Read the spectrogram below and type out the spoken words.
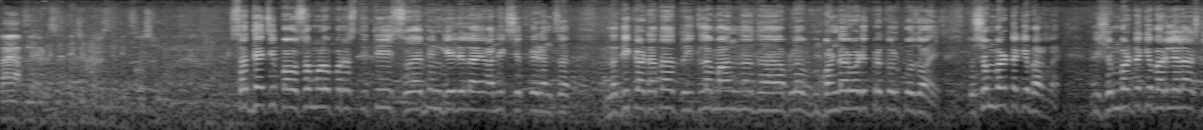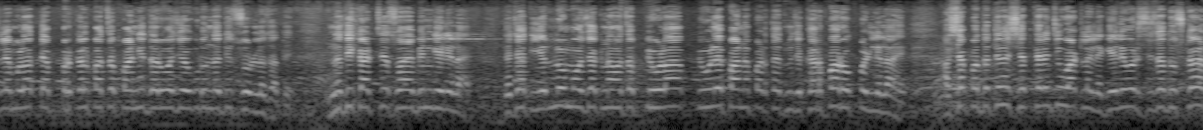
काय आपल्याकडे सध्याची परिस्थिती पावसामुळे? सध्याची पावसामुळं परिस्थिती सोयाबीन गेलेलं आहे अनेक शेतकऱ्यांचं. नदीकाठ आता इथला मान आपलं भंडारवाडी प्रकल्प जो आहे तो शंभर टक्के भरला आहे आणि शंभर टक्के भरलेला असल्यामुळं त्या प्रकल्पाचं पाणी दरवाजे उघडून नदीत सोडलं जाते. नदीकाठचे सोयाबीन गेलेलं आहे. त्याच्यात येल्लो मोजक नावाचा पिवळा पिवळे पानं पडतात म्हणजे करपा रोग पडलेला आहे. अशा पद्धतीने शेतकऱ्यांची वाट लागली. आहे. गेल्या वर्षीचा दुष्काळ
